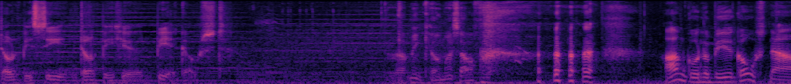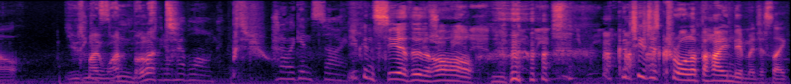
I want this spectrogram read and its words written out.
don't be seen, don't be heard, be a ghost. Does that mean kill myself? I'm gonna be a ghost now. Use my one bullet. We don't have long. How do I get inside? You can see her through the hall. Could she just crawl up behind him and just like?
